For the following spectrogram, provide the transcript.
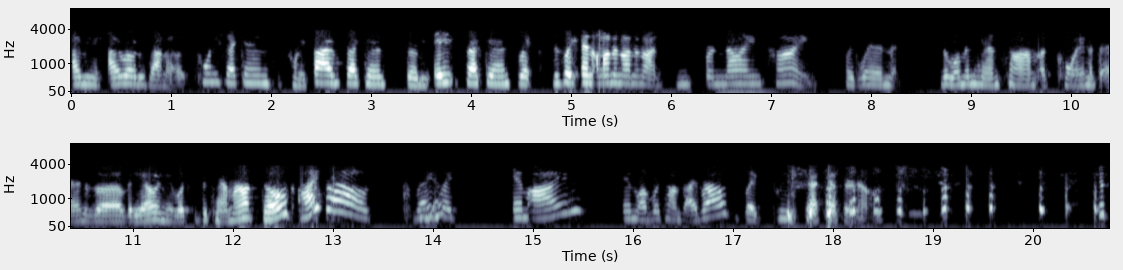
I mean, I wrote it down at like 20 seconds, 25 seconds, 38 seconds, like just like and on and on and on for nine times. Like when the woman hands Tom a coin at the end of the video and he looks at the camera, those eyebrows, right? Like, am I in love with Tom's eyebrows? Like, please check yes or no.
